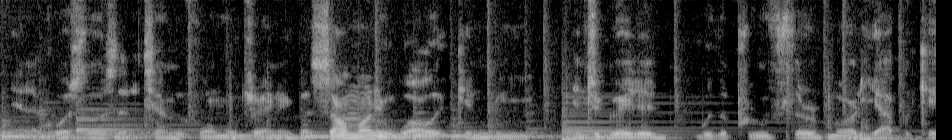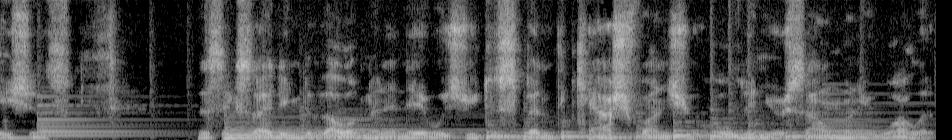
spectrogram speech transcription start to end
And of course, those that attend the formal training. But Money Wallet can be integrated with approved third party applications. This exciting development enables you to spend the cash funds you hold in your Sound Money wallet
